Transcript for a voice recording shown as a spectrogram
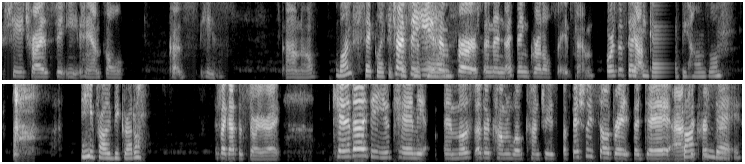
she tries to eat Hansel because he's, I don't know. Well, I'm thick like He tries Christmas to eat ham, him first, and then I think Gretel saves him. Or is it so the I think I'd be Hansel. He'd probably be Gretel. if I got the story right. Canada, the UK, and the and most other Commonwealth countries officially celebrate the day after Boxing Christmas. Day.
